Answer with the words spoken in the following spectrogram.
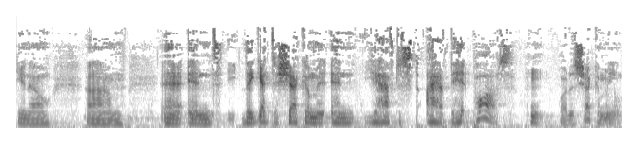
you know. Um, and, and, they get to Shechem and you have to, st- I have to hit pause. Hmm, what does Shechem mean?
